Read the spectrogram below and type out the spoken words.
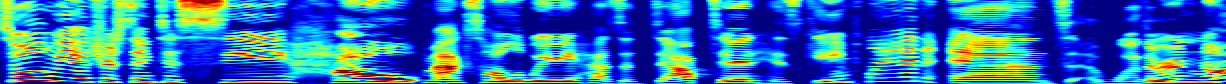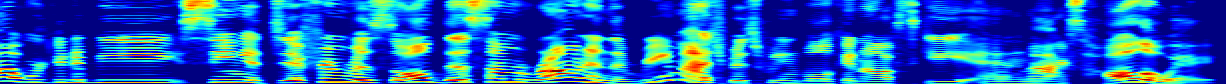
So it'll be interesting to see how Max Holloway has adapted his game plan and whether or not we're going to be seeing a different result this time around in the rematch between Volkanovski and Max Holloway.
